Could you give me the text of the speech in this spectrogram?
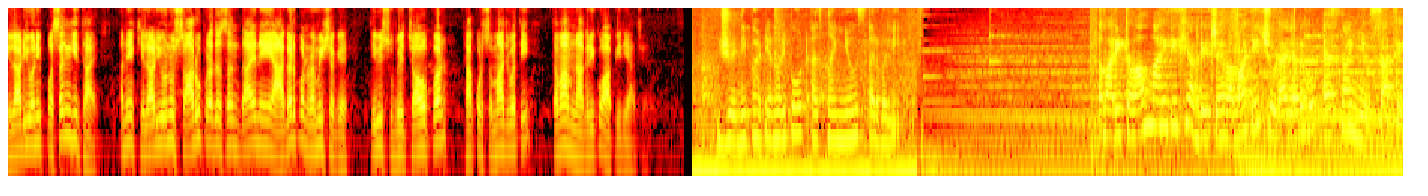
ખેલાડીઓની પસંદગી થાય અને ખેલાડીઓનું સારું પ્રદર્શન થાય ને એ આગળ પણ રમી શકે તેવી શુભેચ્છાઓ પણ ઠાકોર સમાજ વતી તમામ નાગરિકો આપી રહ્યા છે. જયદીપ ભાટિયાનો report S nine news Aravalli અમારી તમામ માહિતીથી અપડેટ રહેવા માટે જોડાયેલા રહો એસ નાઇન ન્યૂઝ સાથે.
